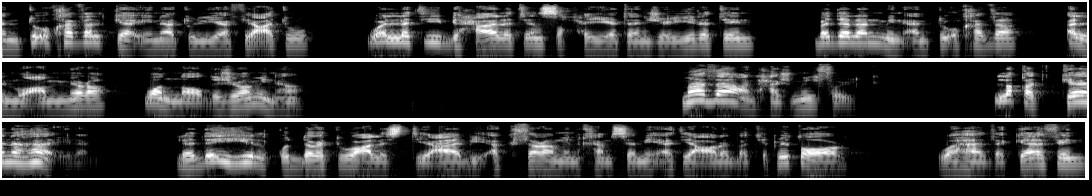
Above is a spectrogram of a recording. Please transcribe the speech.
أن تؤخذ الكائنات اليافعة والتي بحالة صحية جيدة بدلا من أن تؤخذ المعمرة والناضجة منها. ماذا عن حجم الفلك؟ لقد كان هائلا لديه القدرة على استيعاب أكثر من 500 عربة قطار وهذا كاف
